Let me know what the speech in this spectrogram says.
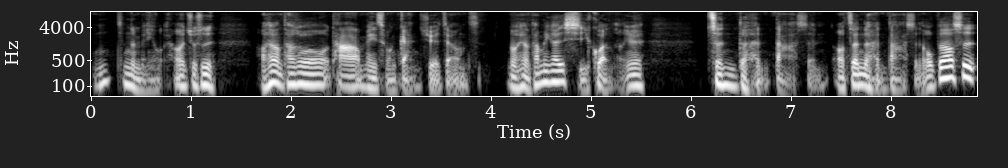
嗯，真的没有。然后就是好像他说他没什么感觉这样子。我想他们应该是习惯了，因为真的很大声哦，真的很大声。我不知道是。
